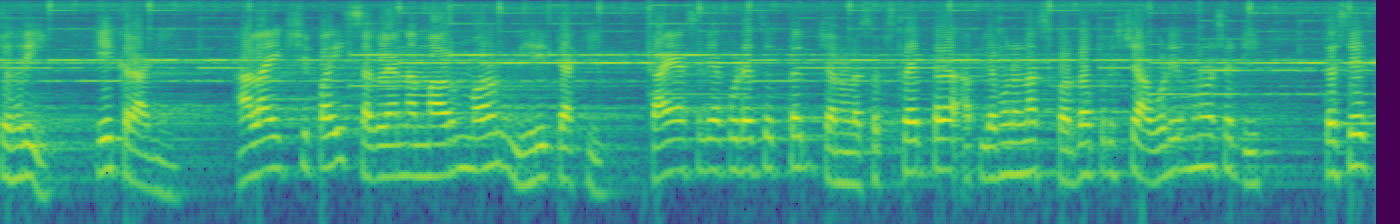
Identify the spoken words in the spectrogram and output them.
शहरी एक राणी. आला एक शिपाई सगळ्यांना मारून मारून विहिरीत टाकी. काय असेल या कोड्याचं उत्तर? चॅनलला सबस्क्राईब करा. आपल्या मुलांना स्पर्धा परीक्षेची आवड निर्माणासाठी तसेच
